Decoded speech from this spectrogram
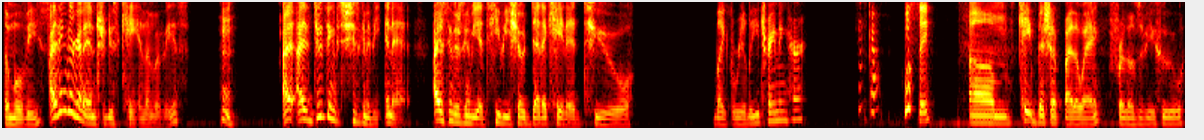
the movies. I think they're going to introduce Kate in the movies. Hmm. I, I do think she's going to be in it. I just think there's going to be a TV show dedicated to like really training her. okay, we'll see. Um, Kate Bishop, by the way, for those of you who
